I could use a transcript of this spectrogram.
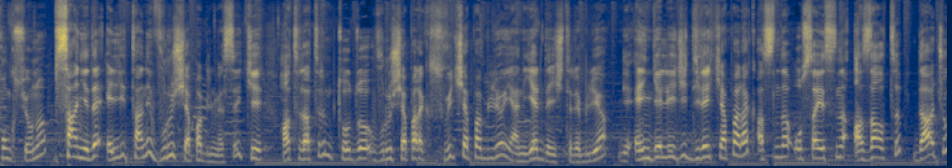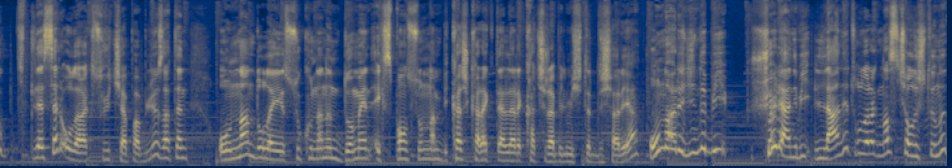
fonksiyonu saniyede 50 tane vuruş yapabilmesi ki hatırlatırım Todu vuruş yaparak switch yapabiliyor yani yer değiştirebiliyor. E, Engelleyici dilek yaparak aslında o sayısını azaltıp daha çok kitlesel olarak switch yapabiliyor. Zaten Ondan dolayı Sukuna'nın domain ekspansiyonundan birkaç karakterleri kaçırabilmiştir dışarıya. Onun haricinde bir şöyle yani bir lanet olarak nasıl çalıştığını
